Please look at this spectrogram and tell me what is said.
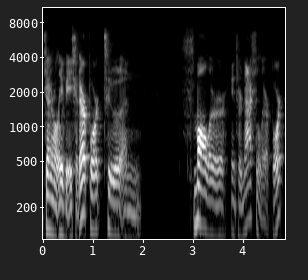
general aviation airport to a smaller international airport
